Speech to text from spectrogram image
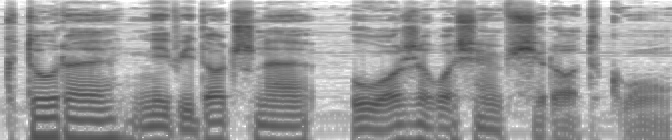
które, niewidoczne, ułożyło się w środku.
